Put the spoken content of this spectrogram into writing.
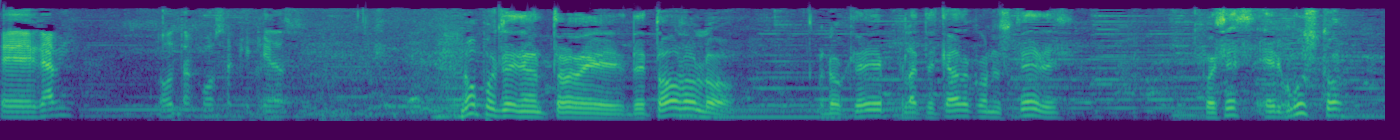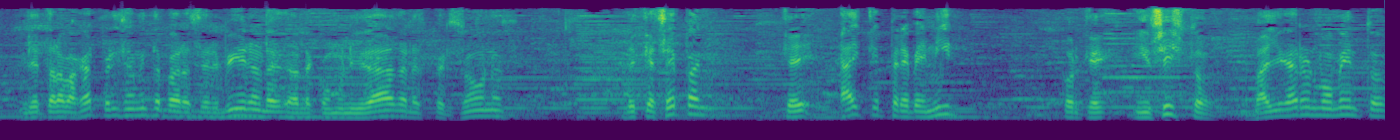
Eh, Gaby, otra cosa que quieras. No, pues dentro de, todo lo, lo que he platicado con ustedes, pues es el gusto de trabajar precisamente para servir a la comunidad, a las personas, de que sepan que hay que prevenir, porque, insisto, va a llegar un momento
